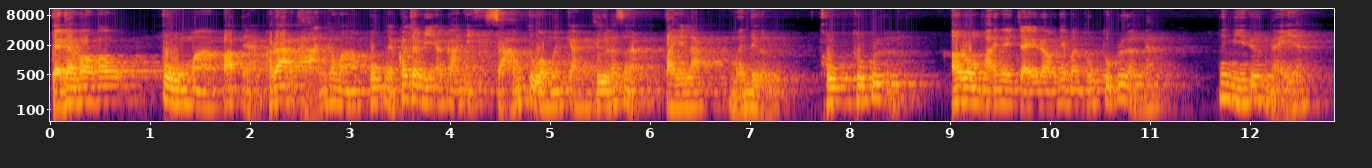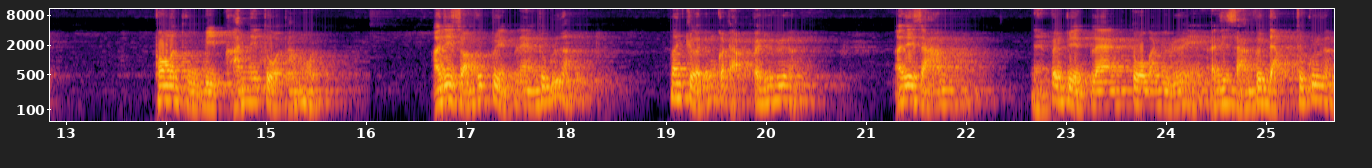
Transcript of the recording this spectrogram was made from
แต่ถ้าพอเขาปรุงมาปั๊บเนี่ยรากฐานเข้ามาปุ๊บเนี่ยเขาจะมีอาการอีกสามตัวเหมือนกัน คือลักษณะไตรลักษณ์เหมือนเดิม ทุกทุกเรื่อง อารมณ์ภายในใจเราเนี่ยมันทุกทุกเรื่องนะไม่มีเรื่องไหนนะเพราะมันถูกบีบคั้นในตัวทั้งหมด อันที่สองคือเปลี่ยนแปลงทุกเรื่อง มันเกิดแล้วมันก็ดับไปเรื่อยๆอันที่สามเนี่ยเป็นเปลี่ยนแปลงตัวมันอยู่เรื่อยอันที่สามคือดับทุกเรื่อง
